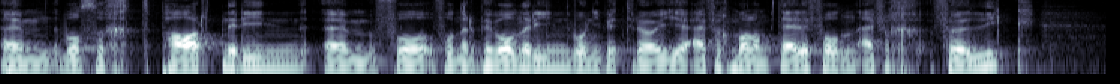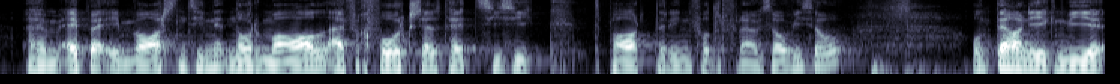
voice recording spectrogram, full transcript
ähm, wo sich die Partnerin ähm, von, von einer Bewohnerin, die ich betreue, einfach mal am Telefon einfach völlig ähm, eben im wahrsten Sinne normal einfach vorgestellt hat, sie sei die Partnerin von der Frau sowieso. Und dann habe ich irgendwie,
